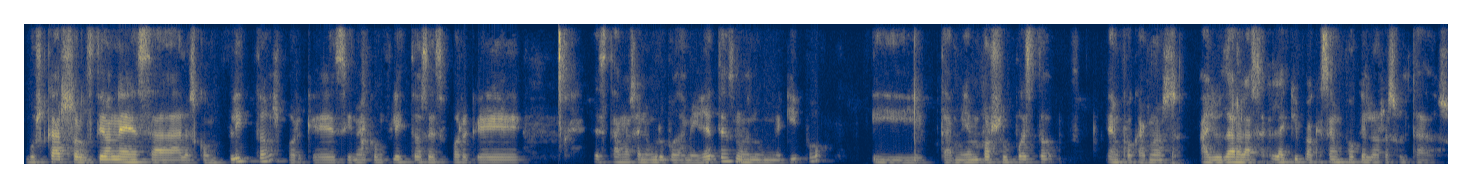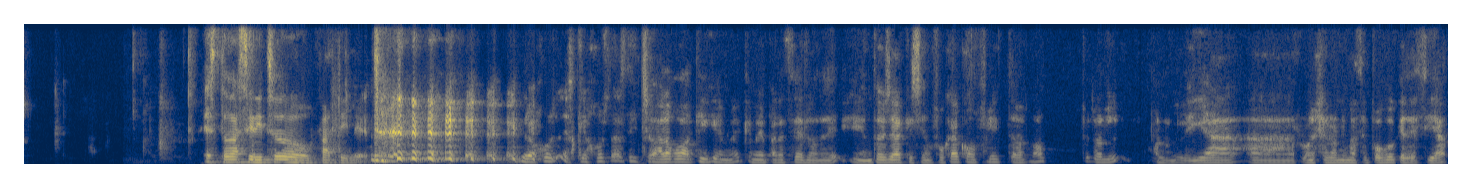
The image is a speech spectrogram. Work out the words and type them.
buscar soluciones a los conflictos, porque si no hay conflictos es porque estamos en un grupo de amiguetes, no en un equipo. Y también, por supuesto, enfocarnos, ayudar al equipo a que se enfoque en los resultados. Esto así dicho fácil. ¿eh? es que justo has dicho algo aquí que me, parece lo de. Y entonces, ya que se enfoca a conflictos, ¿no? Pero bueno, leía a Rubén Jerónimo hace poco que decía:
